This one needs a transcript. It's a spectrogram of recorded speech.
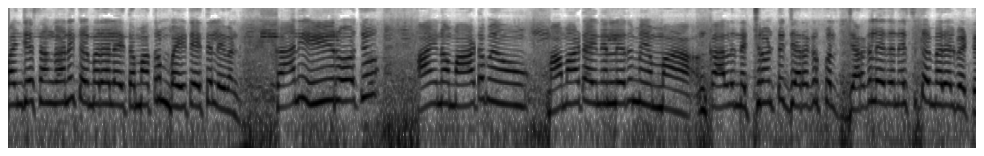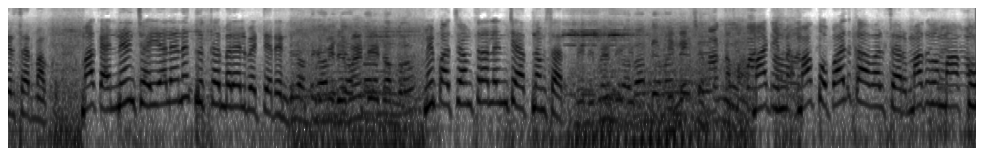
పనిచేసాం కానీ కెమెరాలు అయితే మాత్రం బయట అయితే లేవండి. కానీ ఈరోజు ఆయన మాట మేము మా మాట ఆయన లేదు మేము మా ఇంకా వాళ్ళు నచ్చినట్టు జరగ జరగలేదనేసి కెమెరాలు పెట్టారు సార్ మాకు. మాకు అన్యాయం చేయాలని కెమెరాలు పెట్టారండి మీ డిమాండ్ ఏంటమ్మా? మేము పది సంవత్సరాల నుంచి చేస్తున్నాం సార్. మాకు ఉపాధి కావాలి సార్. మాకు మాకు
